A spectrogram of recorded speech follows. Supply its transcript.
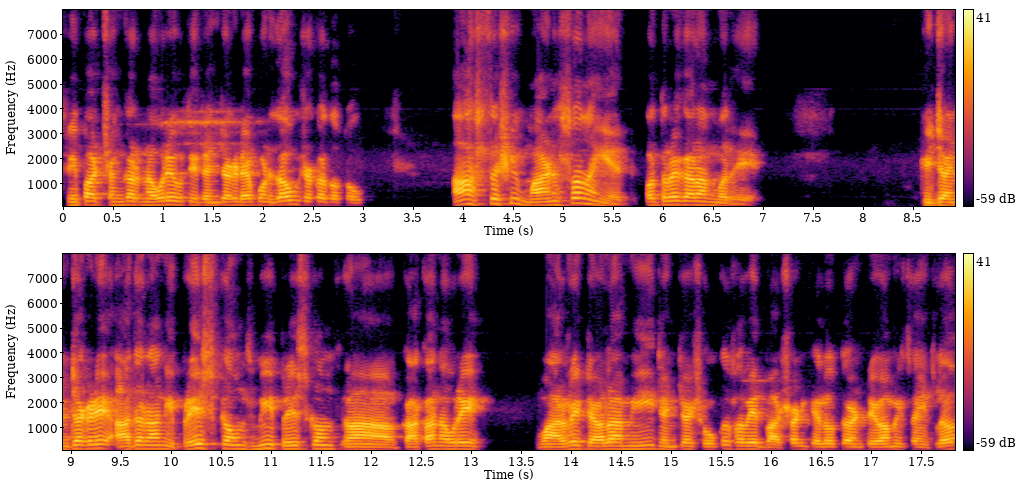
श्रीपाद शंकर नवरे होते त्यांच्याकडे आपण जाऊ शकत होतो. आज तशी माणसं नाही आहेत पत्रकारांमध्ये. की ज्यांच्याकडे आदराने प्रेस काउन्स मी प्रेस काउन्स काका नवरे वारले त्याला मी त्यांच्या शोकसभेत भाषण केलं होतं आणि तेव्हा मी सांगितलं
